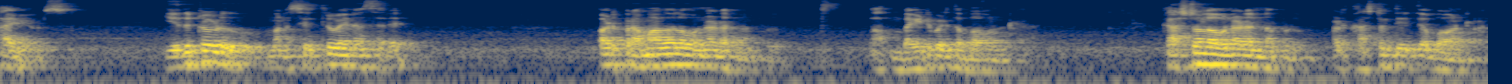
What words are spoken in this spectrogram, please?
హాయ్ వ్యూర్స్ ఎదుటోడు మన శత్రువైనా సరే వాడు ప్రమాదంలో ఉన్నాడు అన్నప్పుడు పాపం బయట పెడితే బాగుంటారా కష్టంలో ఉన్నాడు అన్నప్పుడు వాడు కష్టం తీరితే బాగుంటారా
